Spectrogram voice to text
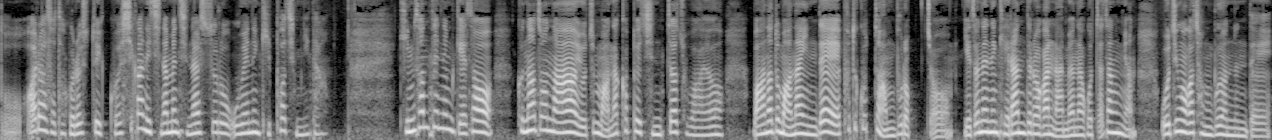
또 어려서 더 그럴 수도 있고 시간이 지나면 지날수록 우애는 깊어집니다. 김선태님께서 그나저나 요즘 만화 카페 진짜 좋아요. 만화도 만화인데 푸드코트 안 부럽죠. 예전에는 계란 들어간 라면하고 짜장면, 오징어가 전부였는데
